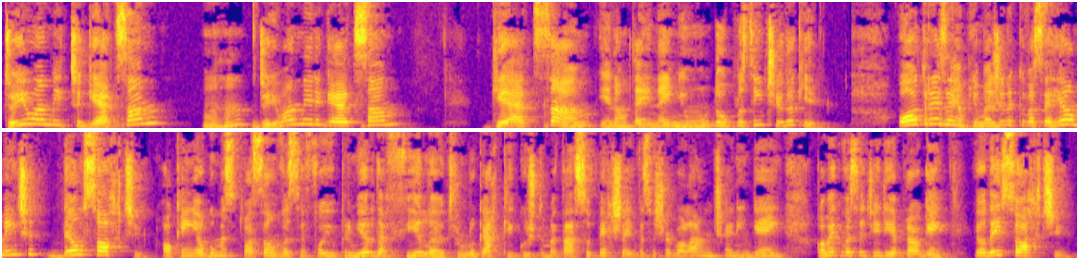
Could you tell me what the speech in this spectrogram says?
Do you want me to get some? Uhum. Do you want me to get some? Get some e não tem nenhum duplo sentido aqui. Outro exemplo, imagina que você realmente deu sorte, ok? Em alguma situação você foi o primeiro da fila de um lugar que costuma estar super cheio, você chegou lá, não tinha ninguém. Como é que você diria para alguém? Eu dei sorte.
